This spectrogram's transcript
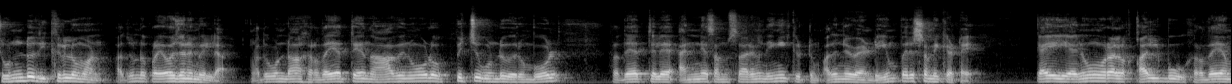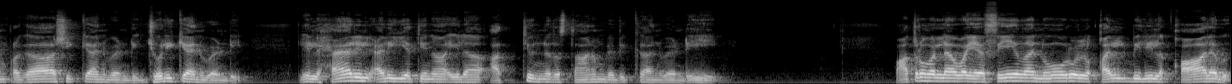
ചുണ്ട് ദിക്റിലുമാണ്. അതുകൊണ്ട് പ്രയോജനമില്ല. അതുകൊണ്ട് ആ ഹൃദയത്തെ നാവിനോട് ഒപ്പിച്ചു കൊണ്ടുവരുമ്പോൾ ഹൃദയത്തിലെ അന്യ സംസാരങ്ങൾ നീങ്ങിക്കിട്ടും. അതിനു വേണ്ടിയും പരിശ്രമിക്കട്ടെ. കൈ അനൂറൽ കൽബു ഹൃദയം പ്രകാശിക്കാൻ വേണ്ടി ജ്വലിക്കാൻ വേണ്ടി. ലിൽ ഹാലിൽ അലിയത്തിന ഇല അത്യുന്നത സ്ഥാനം ലഭിക്കാൻ വേണ്ടി. മാത്രമല്ല വയഫീല നൂറുൽ കൽബിലിൽ കാലബ്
